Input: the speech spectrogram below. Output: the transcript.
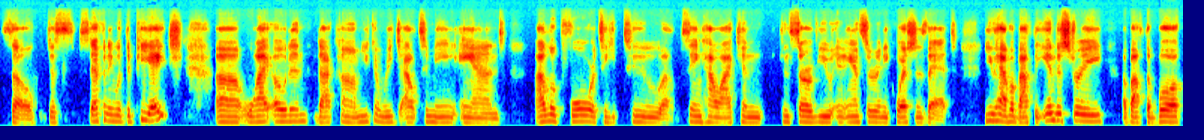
So just Stephanie with the PH, uh, yoden.com. You can reach out to me, and I look forward to, to uh, seeing how I can, can serve you and answer any questions that you have about the industry, about the book,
